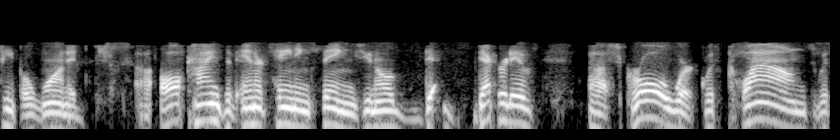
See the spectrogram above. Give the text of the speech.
people wanted uh, all kinds of entertaining things, you know, de- decorative uh, scroll work with clowns, with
